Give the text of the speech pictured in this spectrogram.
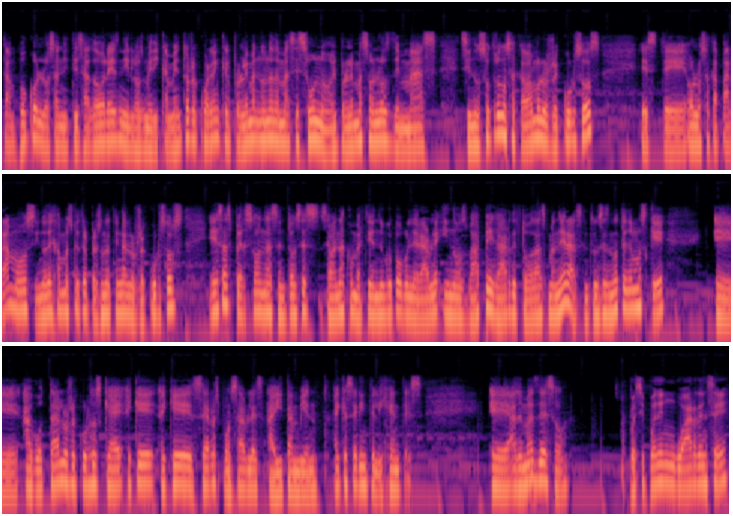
tampoco los sanitizadores ni los medicamentos, recuerden que el problema no nada más es uno, el problema son los demás, si nosotros nos acabamos los recursos, este, o los acaparamos y no dejamos que otra persona tenga los recursos, esas personas entonces se van a convertir en un grupo vulnerable y nos va a pegar de todas maneras, entonces no tenemos que eh, agotar los recursos que hay, hay que, hay que ser responsables ahí también, hay que ser inteligentes. Eh, además de eso, pues si pueden guárdense.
